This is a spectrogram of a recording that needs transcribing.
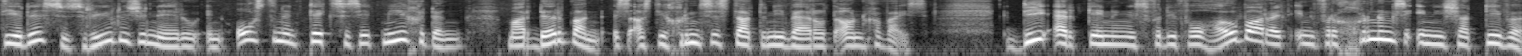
Stede soos Rio de Janeiro en Austin in Texas het meegeding, maar Durban is as die groenste stad in die wêreld aangewys. Die erkenning is vir die volhoubaarheid en vergroeningsinisiatiewe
